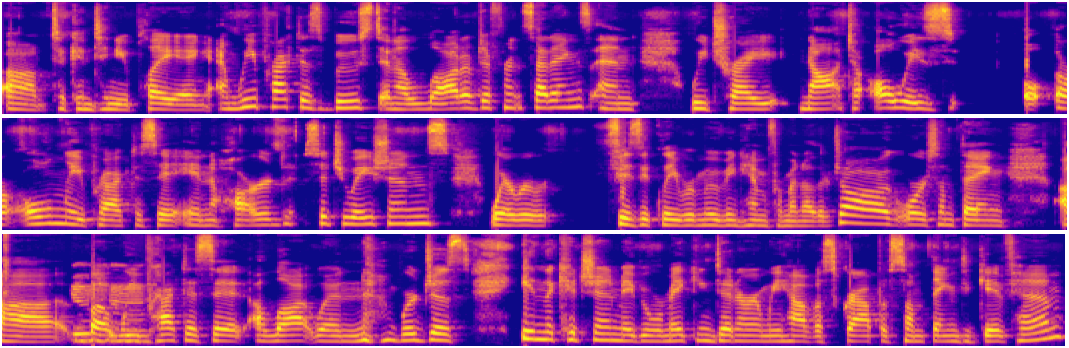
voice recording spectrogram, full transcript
um, to continue playing. And we practice boost in a lot of different settings and we try not to always or only practice it in hard situations where we're physically removing him from another dog or something. Uh, mm-hmm. But we mm-hmm. practice it a lot when we're just in the kitchen. Maybe we're making dinner and we have a scrap of something to give him.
